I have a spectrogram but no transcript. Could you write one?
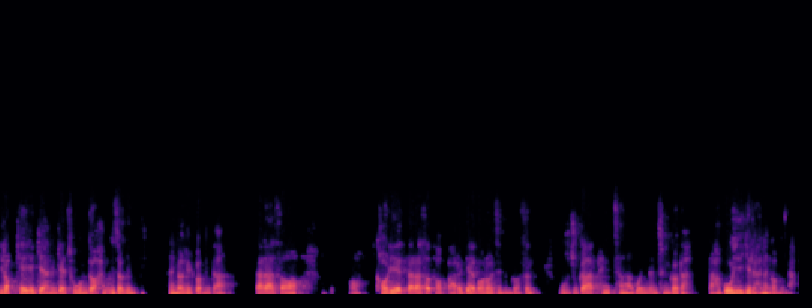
이렇게 얘기하는 게 조금 더 합리적인 설명일 겁니다. 따라서 어, 거리에 따라서 더 빠르게 멀어지는 것은 우주가 팽창하고 있는 증거다 라고 얘기를 하는 겁니다.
